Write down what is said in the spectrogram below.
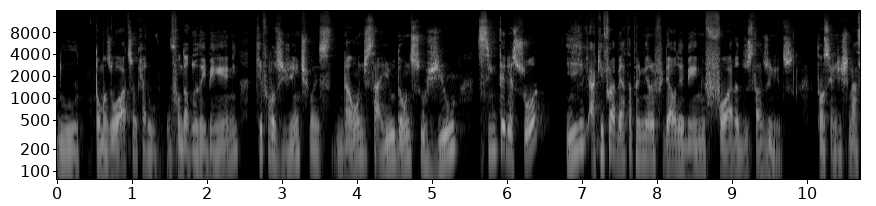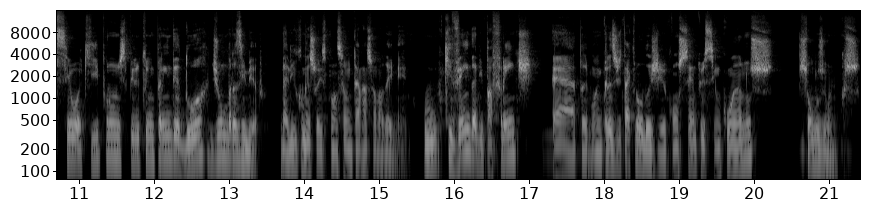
do Thomas Watson, que era o, o, fundador da IBM, que falou assim, gente, mas da onde saiu, da onde surgiu, se interessou e aqui foi aberta a primeira filial da IBM fora dos Estados Unidos. Então, assim, a gente nasceu aqui por um espírito empreendedor de um brasileiro. Dali começou a expansão internacional da IBM. O que vem dali para frente é, uma empresa de tecnologia com 105 anos, somos únicos.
